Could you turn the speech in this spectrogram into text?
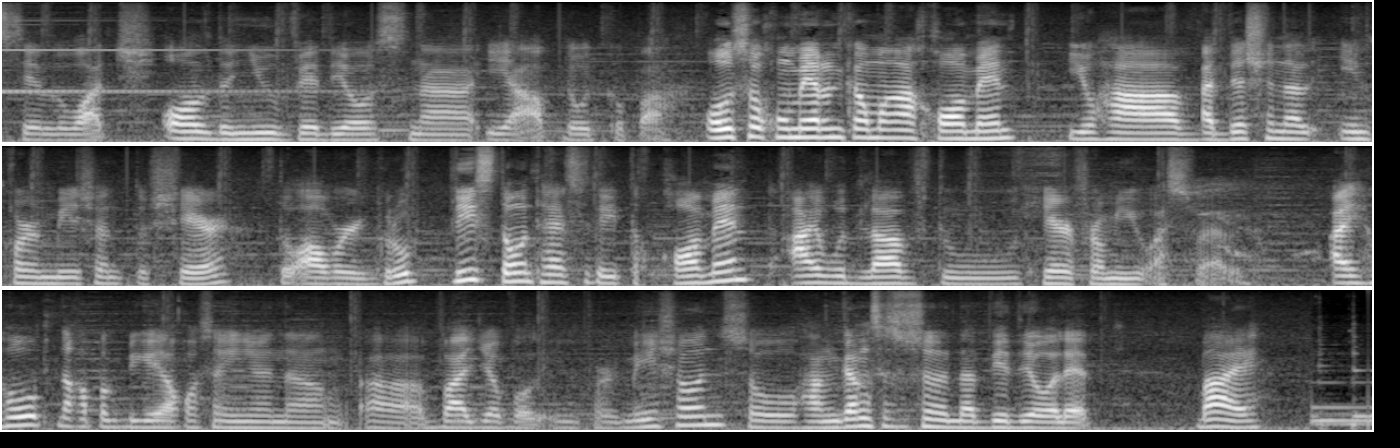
still watch all the new videos na i-upload ko pa. Also, kung meron kang mga comment, you have additional information to share to our group, please don't hesitate to comment. I would love to hear from you as well. I hope nakapagbigay ako sa inyo ng uh, valuable information. So, hanggang sa susunod na video ulit. Bye!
